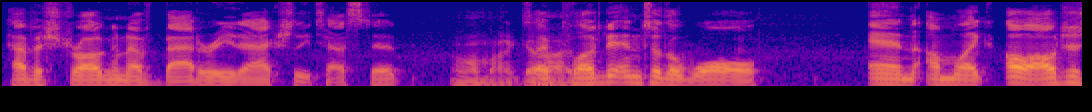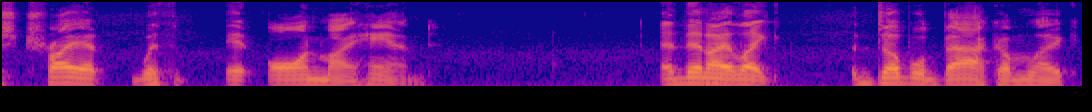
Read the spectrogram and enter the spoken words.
have a strong enough battery to actually test it. Oh my god. So I plugged it into the wall, and I'm like, oh, I'll just try it with it on my hand. And then I like doubled back. I'm like,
